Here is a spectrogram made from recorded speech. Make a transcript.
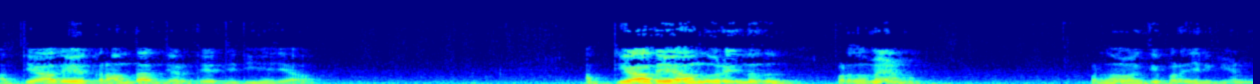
അത്യാദയ ക്രാന്താദ്യർത്ഥ്യ ദ്വിതീയ അത്യാദയ എന്ന് പറയുന്നത് പ്രഥമയാണ്. പ്രഥമ വ്യക്തി പറഞ്ഞിരിക്കുകയാണ്.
